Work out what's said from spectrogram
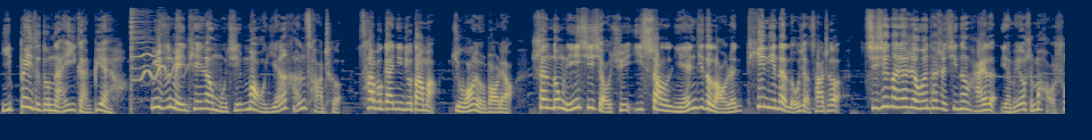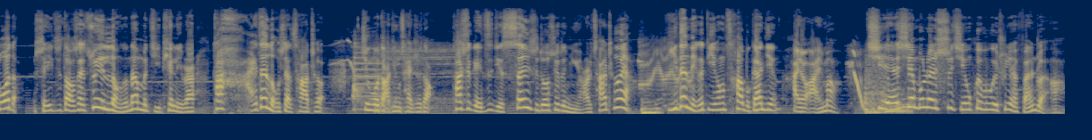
一辈子都难以改变啊。女子每天让母亲冒严寒擦车，擦不干净就大骂。据网友爆料，山东临溪小区一上了年纪的老人天天在楼下擦车。起先大家认为他是心疼孩子，也没有什么好说的。谁知道在最冷的那么几天里边，他还在楼下擦车。经过打听才知道，他是给自己三十多岁的女儿擦车呀。一旦哪个地方擦不干净，还要挨骂。且先不论事情会不会出现反转啊，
